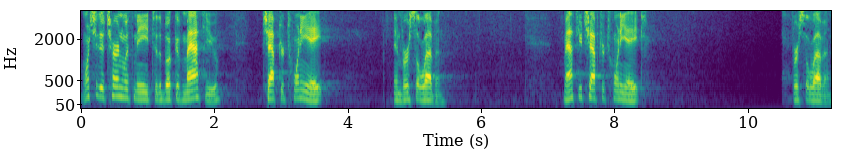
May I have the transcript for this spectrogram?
I want you to turn with me to the book of Matthew, chapter 28, in verse 11. Matthew chapter 28, verse 11.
